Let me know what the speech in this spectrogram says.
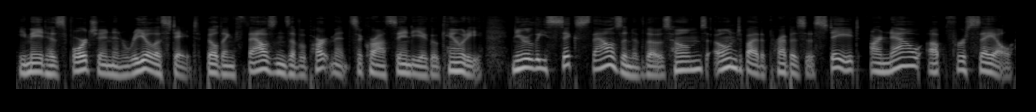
He made his fortune in real estate, building thousands of apartments across San Diego County. Nearly 6,000 of those homes owned by the Prebys estate are now up for sale,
